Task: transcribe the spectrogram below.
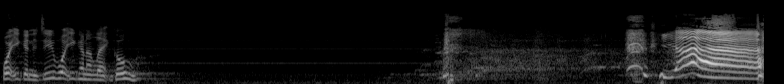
What are you going to do? What are you going to let go? yeah!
